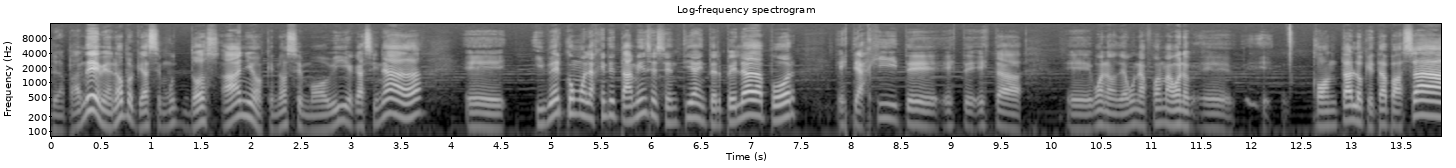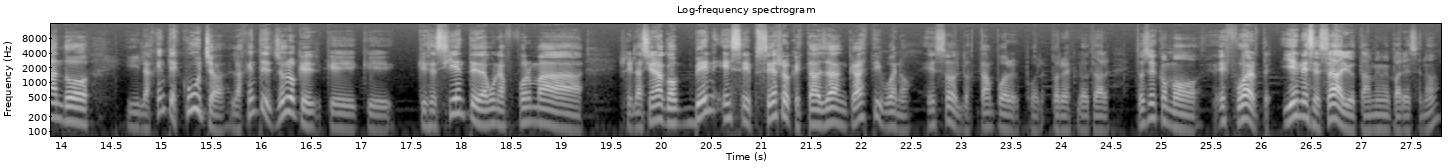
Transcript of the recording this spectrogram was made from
la pandemia, ¿no? Porque hace dos años que no se movía casi nada. Eh, y ver cómo la gente también se sentía interpelada por este agite, este, esta, eh, bueno, de alguna forma, bueno, eh, eh, contar lo que está pasando y la gente escucha, la gente yo creo que, que, se siente de alguna forma relacionada con, ven ese cerro que está allá en Casti, bueno, eso lo están por, por, por explotar. Entonces como es fuerte y es necesario también me parece, ¿no?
